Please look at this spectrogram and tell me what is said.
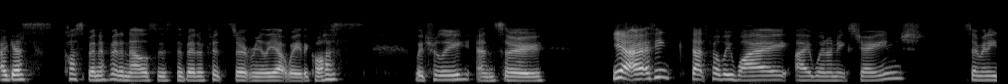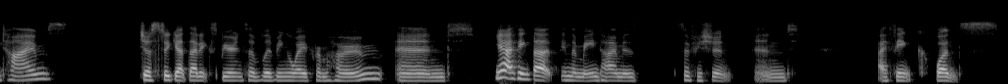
I guess cost benefit analysis, the benefits don't really outweigh the costs, literally. And so, yeah, I think that's probably why I went on exchange so many times just to get that experience of living away from home. And yeah, I think that in the meantime is sufficient. And I think once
